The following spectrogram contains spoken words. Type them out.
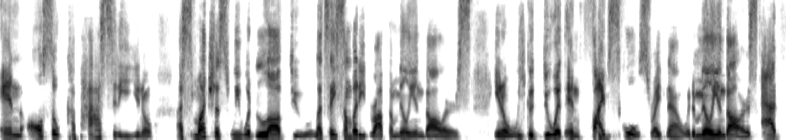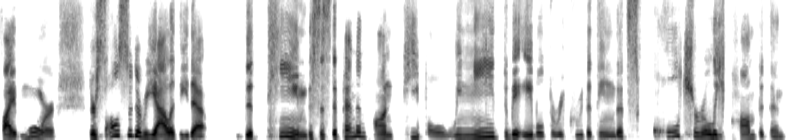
And also capacity, you know, as much as we would love to, let's say somebody dropped a million dollars, you know, we could do it in five schools right now with a million dollars, add five more. There's also the reality that the team, this is dependent on people. We need to be able to recruit a team that's culturally competent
